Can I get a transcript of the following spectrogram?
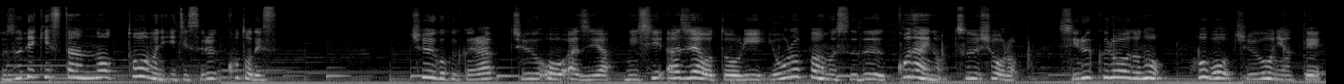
ウズベキスタンの東部に位置する古都です。中国から中央アジア西アジアを通りヨーロッパを結ぶ古代の通商路シルクロードのほぼ中央にあって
